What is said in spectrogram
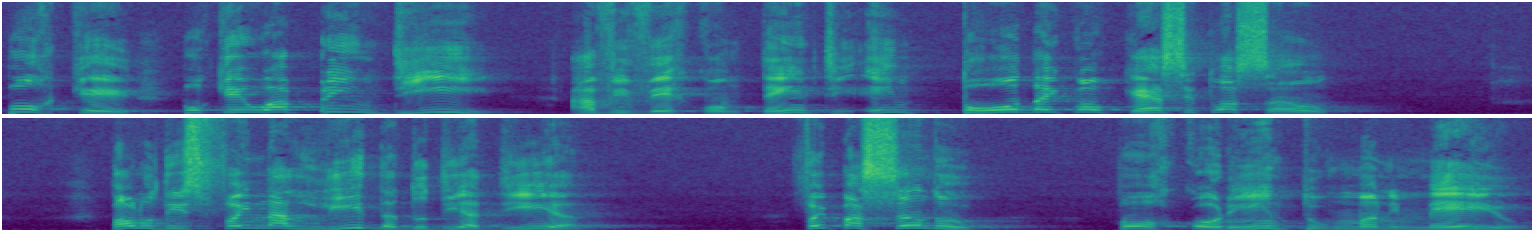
Por quê? Porque eu aprendi a viver contente em toda e qualquer situação. Paulo diz: foi na lida do dia a dia, foi passando por Corinto um ano e meio,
